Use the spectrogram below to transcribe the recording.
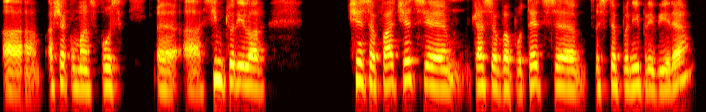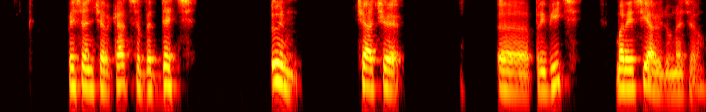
a, așa cum am spus, uh, a simțurilor. Ce să faceți uh, ca să vă puteți uh, stăpâni privirea? Păi să încercați să vedeți în ceea ce uh, priviți măreția lui Dumnezeu.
